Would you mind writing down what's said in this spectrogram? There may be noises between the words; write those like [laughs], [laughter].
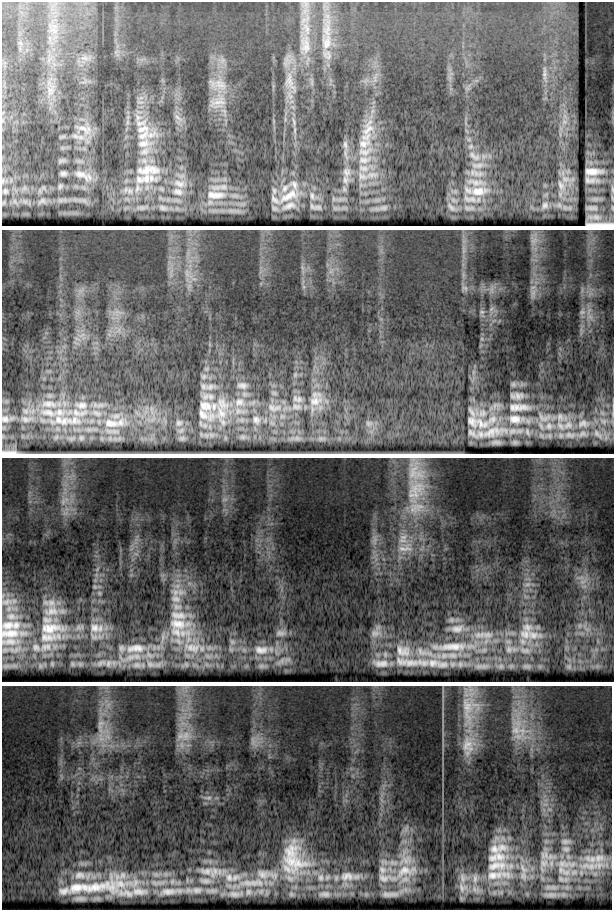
My presentation uh, is regarding uh, the, um, the way of seeing Sigma Fine into different contexts uh, rather than the uh, say, historical context of a mass balancing application. So the main focus of the presentation about, is about Sigma Fine integrating other business applications and facing a new uh, enterprise scenario. In doing this, we will be introducing uh, the usage of the integration framework to support such kind of uh,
